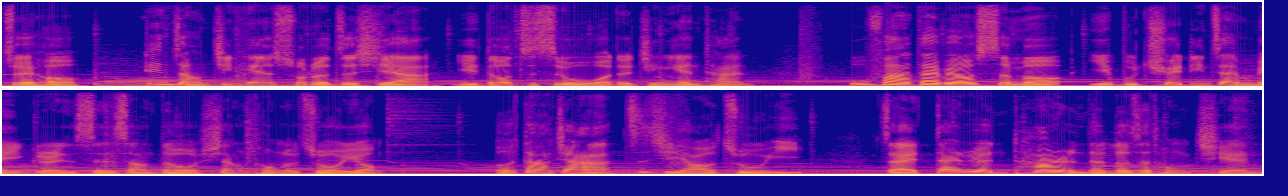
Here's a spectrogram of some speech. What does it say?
最后，店长今天说的这些啊，也都只是我的经验谈，无法代表什么，也不确定在每个人身上都有相同的作用。而大家自己也要注意，在担任他人的垃圾桶前，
